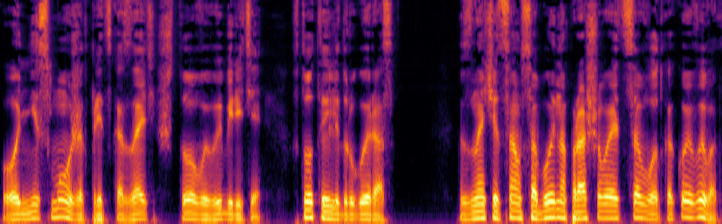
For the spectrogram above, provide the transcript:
Он не сможет предсказать, что вы выберете в тот или другой раз. Значит, сам собой напрашивается вот какой вывод.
